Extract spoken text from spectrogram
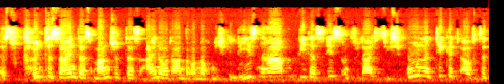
Es könnte sein, dass manche das eine oder andere noch nicht gelesen haben, wie das ist und vielleicht sich ohne Ticket auf den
